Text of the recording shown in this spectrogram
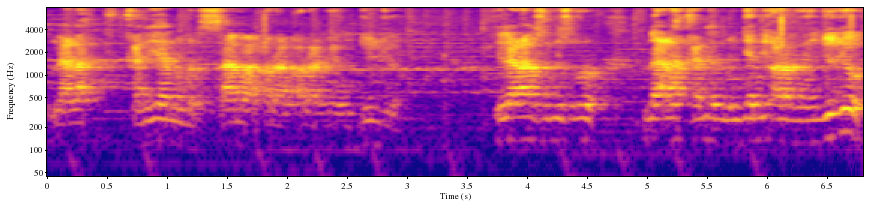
Hendaklah kalian bersama orang-orang yang jujur. Tidak langsung disuruh, hendaklah kalian menjadi orang yang jujur.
